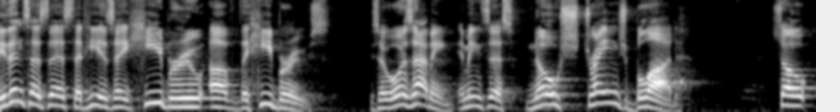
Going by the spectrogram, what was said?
He then says this that he is a Hebrew of the Hebrews. You say, well, what does that mean? It means this no strange blood. So,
